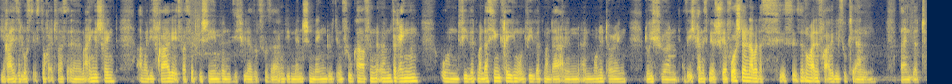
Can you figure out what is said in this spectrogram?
die Reiselust ist doch etwas äh, eingeschränkt. Aber die Frage ist, was wird geschehen, wenn sich wieder sozusagen die Menschenmengen durch den Flughafen ähm, drängen und wie wird man das hinkriegen und wie wird man da ein, ein Monitoring durchführen. Also ich kann es mir schwer vorstellen, aber das ist, ist ja noch eine Frage, die zu klären sein wird.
